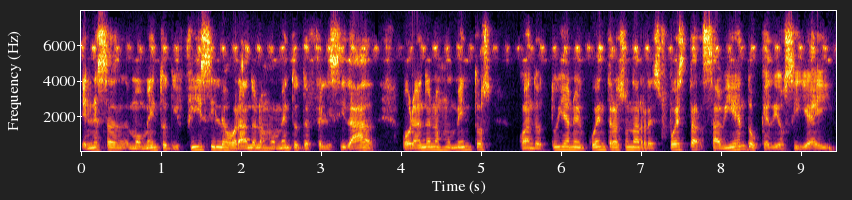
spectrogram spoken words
en esos momentos difíciles, orando en los momentos de felicidad, orando en los momentos cuando tú ya no encuentras una respuesta, sabiendo que Dios sigue ahí,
